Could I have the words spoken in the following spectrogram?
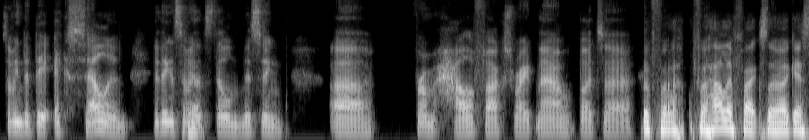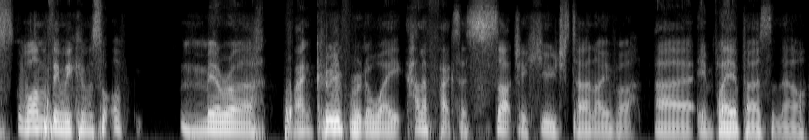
something that they excel in. I think it's something yeah. that's still missing uh, from Halifax right now. But uh, for for Halifax, though, I guess one thing we can sort of mirror Vancouver in a way. Halifax has such a huge turnover uh, in player personnel.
